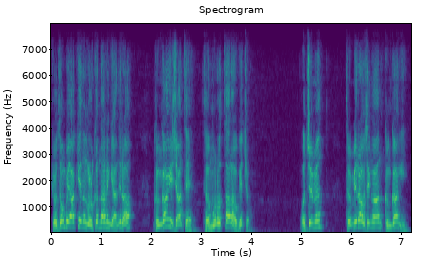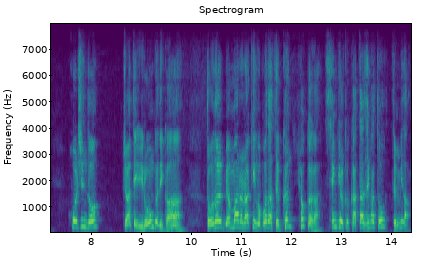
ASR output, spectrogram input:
교통비 아끼는 걸 끝나는 게 아니라 건강이 저한테 덤으로 따라오겠죠. 어쩌면 덤이라고 생각한 건강이 훨씬 더 저한테 이로운 거니까 돈을 몇만 원 아낀 것보다 더 큰 효과가 생길 것 같다는 생각도 듭니다.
